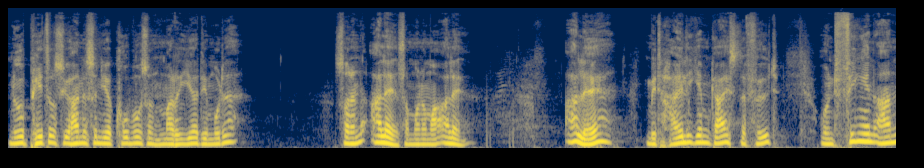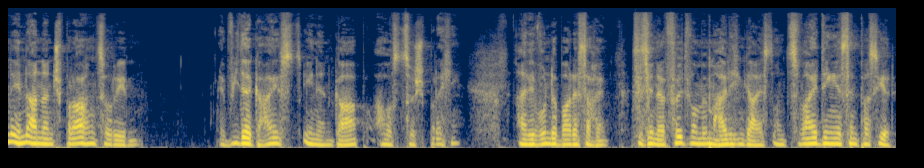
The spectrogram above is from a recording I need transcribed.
nur Petrus, Johannes und Jakobus und Maria, die Mutter, sondern alle, sagen wir nochmal alle, alle mit heiligem Geist erfüllt und fingen an, in anderen Sprachen zu reden, wie der Geist ihnen gab, auszusprechen. Eine wunderbare Sache. Sie sind erfüllt worden mit dem Heiligen Geist und zwei Dinge sind passiert.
